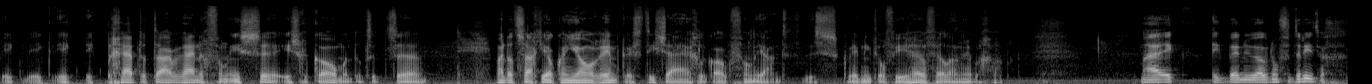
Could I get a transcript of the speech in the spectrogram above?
ik, ik, ik, ik, begrijp dat daar weinig van is, is gekomen. Dat het, maar dat zag je ook aan Johan Remkes. Die zei eigenlijk ook van ja, is, ik weet niet of we hier heel veel aan hebben gehad. Maar ik, ik ben nu ook nog verdrietig.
